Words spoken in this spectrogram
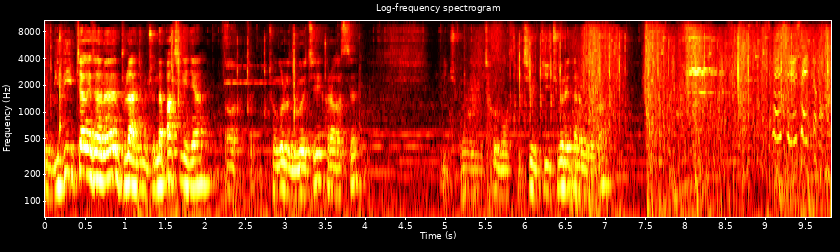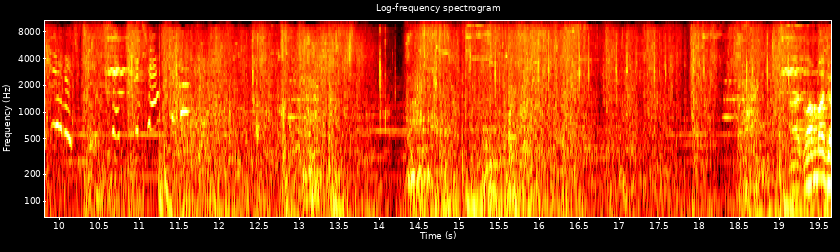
미드 입장에서는 불로 안 주면 존나 빡치겠냐? 어 정글로 누구였지? 그라가스? 이 주변에 저걸 먹었어 지금 이 주변에 있다는 거가? 아 그만 맞아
